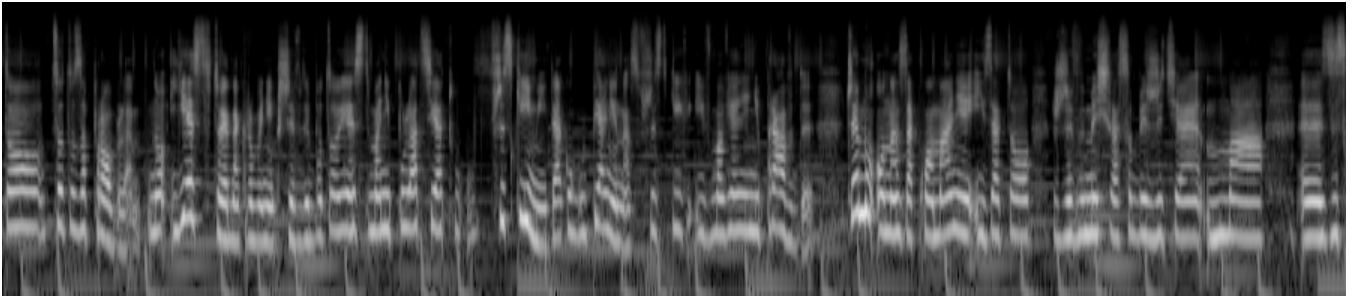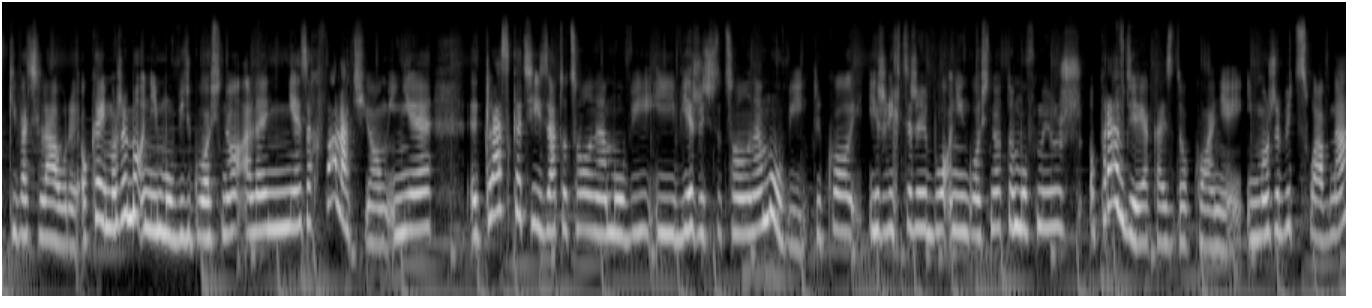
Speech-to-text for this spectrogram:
to co to za problem? No jest to jednak robienie krzywdy, bo to jest manipulacja wszystkimi, tak? Ogłupianie nas wszystkich i wmawianie nieprawdy. Czemu ona za kłamanie i za to, że wymyśla sobie życie, ma e, zyskiwać laury? Okej, możemy o niej mówić głośno, ale nie zachwalać ją i nie e, klaskać jej za to, co ona mówi i wierzyć w to, co ona mówi. Tylko jeżeli chce, żeby było o niej głośno, to mówmy już o prawdzie, jaka jest dookoła niej. I może być sławna,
